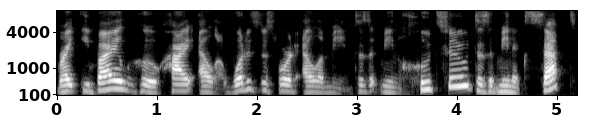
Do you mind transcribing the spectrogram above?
right? Ibailuhu, hi Ella. What does this word Ella mean? Does it mean chutzu? Does it mean accept?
